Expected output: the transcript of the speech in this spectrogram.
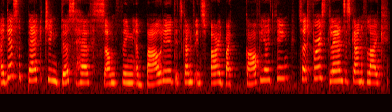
I guess the packaging does have something about it. It's kind of inspired by coffee, I think. So at first glance it's kind of like,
